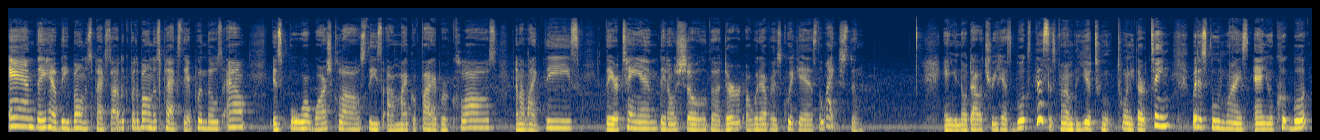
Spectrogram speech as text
And they have the bonus packs. Start looking for the bonus packs. They're putting those out. It's four washcloths. These are microfiber cloths, and I like these. They are tan. They don't show the dirt or whatever as quick as the whites do. And you know Dollar Tree has books. This is from the year 2013, but it's Food and Wine's annual cookbook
